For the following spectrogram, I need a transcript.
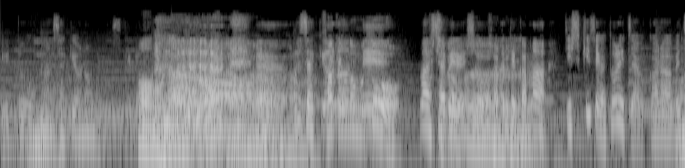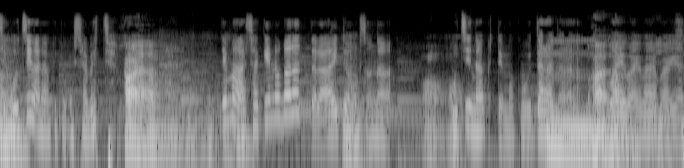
ていうと、うん。まあ酒を飲むんですけど、ああなるほど。ね うんお酒を飲むと、まあ喋る、そう。うん喋る。てかまあ、自主規制が取れちゃうから、別にオチがなくても喋っちゃうかはいはいら、でまあ、酒の場だったら相手もそんな、オチなくてもこう、ダラダラ、ワイワイワイワイやっ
